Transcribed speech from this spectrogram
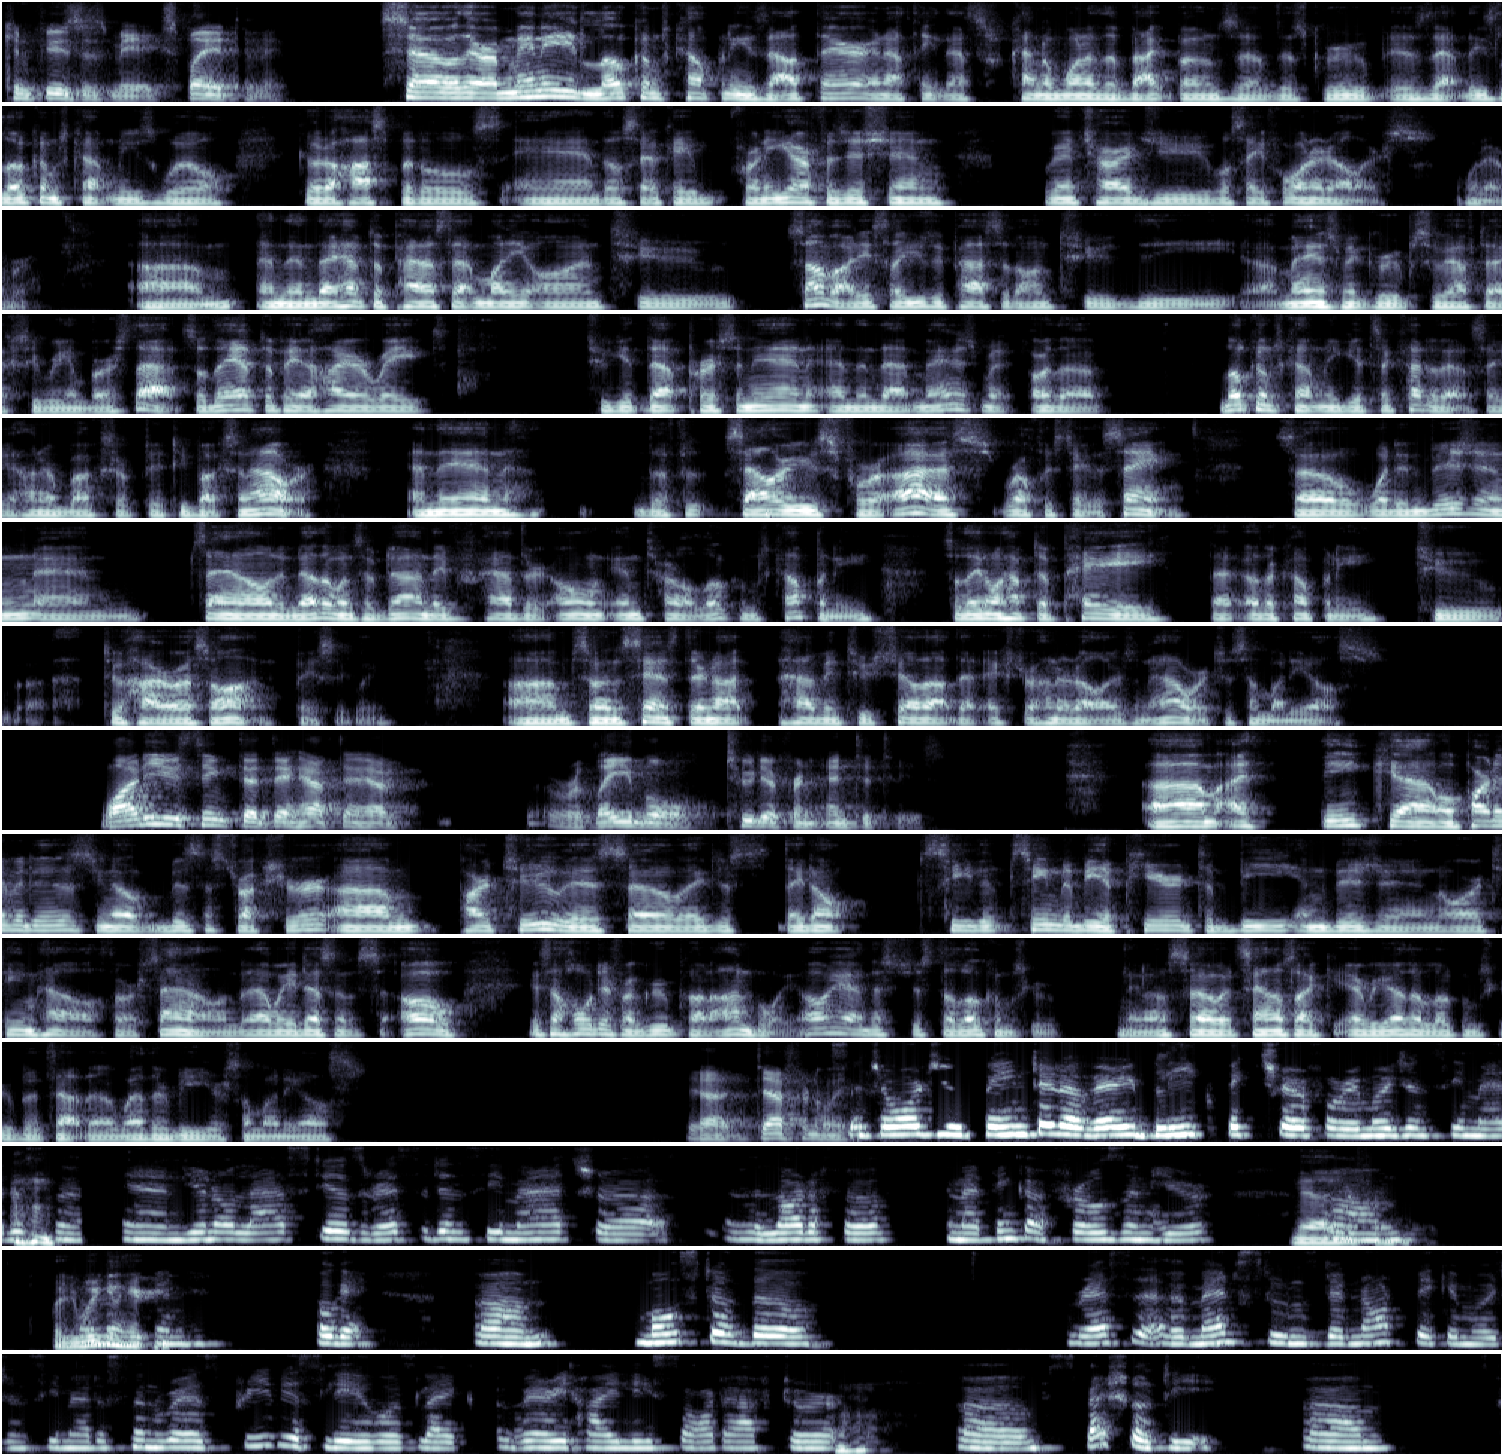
confuses me. Explain it to me. So there are many locums companies out there, and I think that's kind of one of the backbones of this group is that these locums companies will go to hospitals and they'll say, okay, for an ER physician, we're going to charge you, we'll say four hundred dollars, whatever, um, and then they have to pass that money on to somebody. So I usually pass it on to the uh, management groups who have to actually reimburse that. So they have to pay a higher rate to get that person in, and then that management or the locums company gets a cut of that, say 100 bucks or 50 bucks an hour, and then the f- salaries for us roughly stay the same. So what Envision and Sound and other ones have done, they've had their own internal locums company, so they don't have to pay that other company to uh, to hire us on, basically. Um, so in a sense, they're not having to shell out that extra hundred dollars an hour to somebody else. Why do you think that they have to have or label two different entities? Um, I think uh, well, part of it is you know business structure. Um, part two is so they just they don't see to, seem to be appeared to be Envision or Team Health or Sound. That way, it doesn't. Oh, it's a whole different group called Envoy. Oh yeah, that's just the locums group. You know, so it sounds like every other locums group that's out there, whether Weatherby or somebody else. Yeah, definitely. So, George, you painted a very bleak picture for emergency medicine. and, you know, last year's residency match, uh, a lot of, uh, and I think I've frozen here. Yeah, um, frozen. But we can hear can, you. Okay. Um, most of the res- uh, med students did not pick emergency medicine, whereas previously it was like a very highly sought after mm-hmm. uh, specialty. Um,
